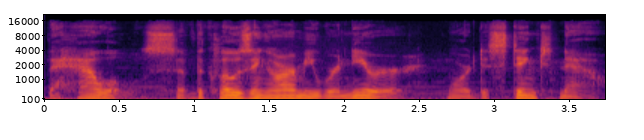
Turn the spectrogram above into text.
The howls of the closing army were nearer, more distinct now.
